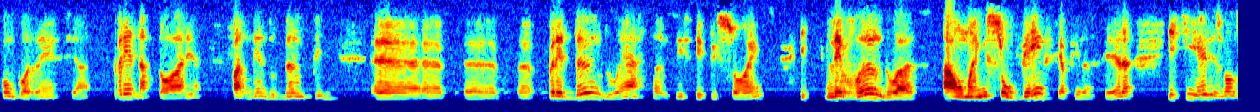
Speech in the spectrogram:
concorrência predatória, fazendo dumping é, é, é, predando essas instituições e levando-as a uma insolvência financeira e que eles vão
